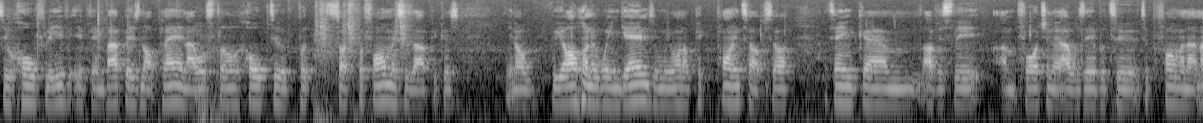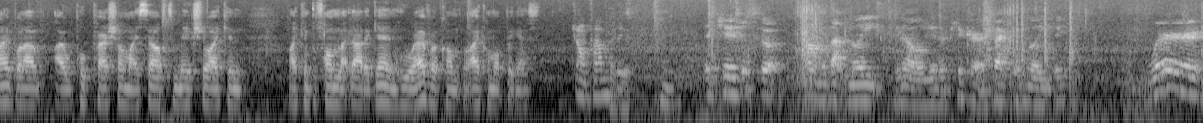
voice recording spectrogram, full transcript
to hopefully, if, if Mbappe is not playing, I will still hope to put such performances out because, you know, we all want to win games and we want to pick points up. So I think um, obviously I'm fortunate I was able to, to perform on that night, but I, I will put pressure on myself to make sure I can I can perform like that again, whoever come, I come up against. John Fan, please. If you just got on with that night, you know, you had a particular effective night. Where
